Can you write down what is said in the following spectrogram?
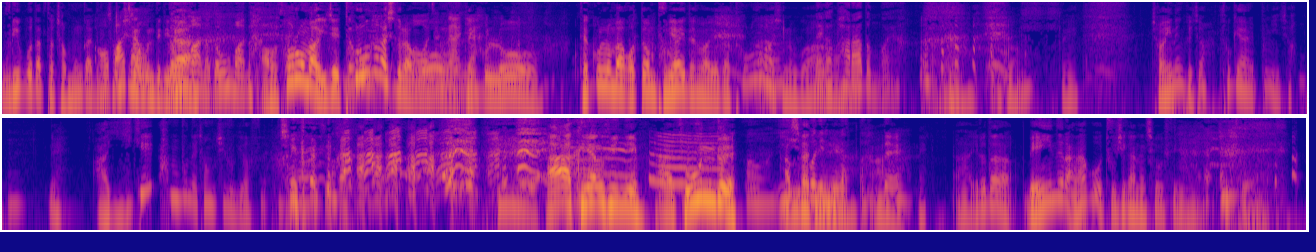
우리보다 더 전문가들이 어. 청취자분들이라 너무 많아, 너무 많아. 아, 서로 막 이제 토론을. 하시더라고. 어. 댓글로. 댓글로 막 어떤 분야에 대해서 막 여기다 토론을 하시는 거야. 내가 바라던 거야. 어, 그래서, 네. 저희는 그죠. 소개할 뿐이죠. 음. 네. 아, 이게 한 분의 정치 후기였어요. 지금까지. 아, 그냥 수인님. 아, 좋은 글. 어, 20분이 감사드립니다. 아, 네. 아, 이러다 메인을 안 하고 두 시간을 채울 수 있는 최초예요.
